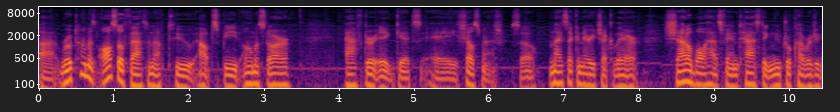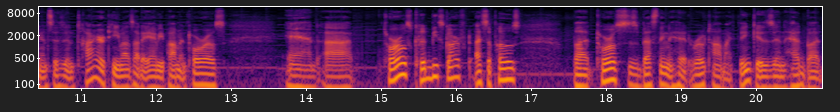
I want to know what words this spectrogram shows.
Uh, Rotom is also fast enough to outspeed Omastar after it gets a Shell Smash. So, nice secondary check there. Shadow Ball has fantastic neutral coverage against his entire team outside of Ambipom and Tauros. And uh, Tauros could be Scarfed, I suppose, but Tauros' best thing to hit Rotom, I think, is in Headbutt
